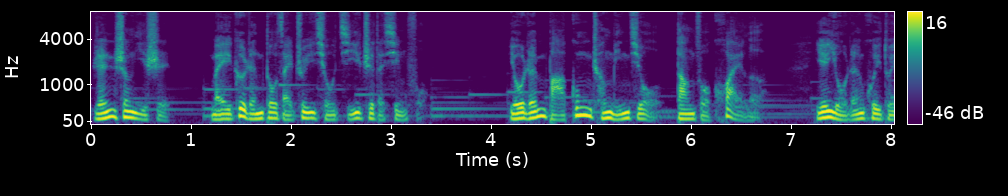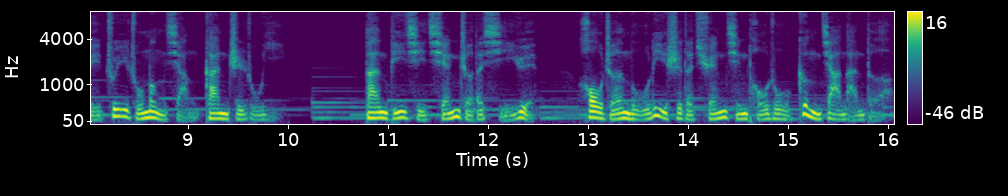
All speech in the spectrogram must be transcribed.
人生一世，每个人都在追求极致的幸福。有人把功成名就当作快乐，也有人会对追逐梦想甘之如饴。但比起前者的喜悦，后者努力时的全情投入更加难得。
